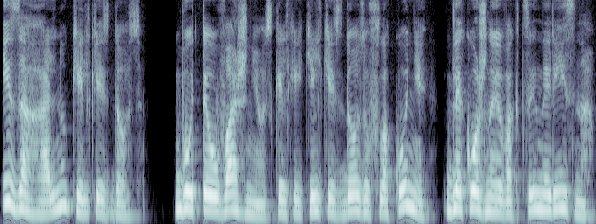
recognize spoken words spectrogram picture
і загальну кількість доз. Будьте уважні, оскільки кількість доз у флаконі для кожної вакцини різна.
